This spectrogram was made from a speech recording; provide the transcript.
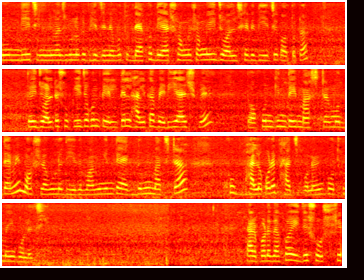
নুন দিয়ে চিংড়ি মাছগুলোকে ভেজে নেব। তো দেখো দেওয়ার সঙ্গে সঙ্গেই জল ছেড়ে দিয়েছে কতটা। তো এই জলটা শুকিয়ে যখন তেল তেল হালকা বেরিয়ে আসবে, তখন কিন্তু এই মাছটার মধ্যে আমি মশলাগুলো দিয়ে দেবো। আমি কিন্তু একদমই মাছটা খুব ভালো করে ভাজবো না, আমি প্রথমেই বলেছি। তারপরে দেখো, এই যে সর্ষে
